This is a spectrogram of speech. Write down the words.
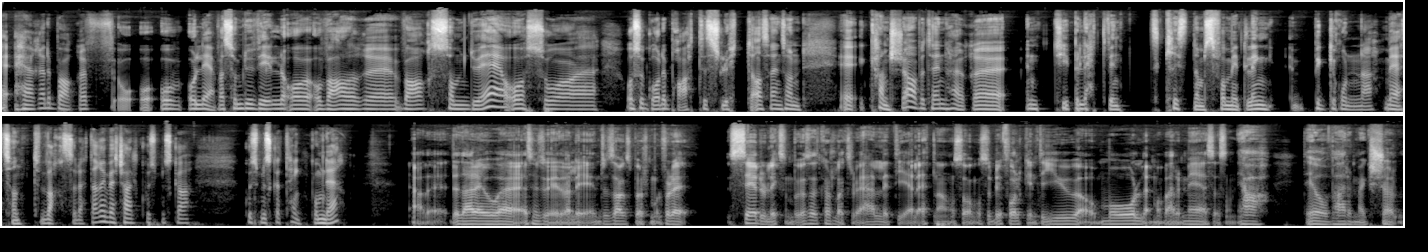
her er det bare å, å, å, leve som du vil og, og være var som du er, og så, og så, går det bra til slutt. Altså en sånn eh, Kanskje av og til en hører en type lettvint kristendomsformidling begrunna med et sånt dette. Jeg vet ikke helt hvordan vi skal, hvordan vi skal tenke om det. Ja, det, det, der er jo eh, jeg synes det er et veldig interessant spørsmål. For det ser du liksom på hva slags reality eller et eller annet sånt, og så blir folk intervjua, og målet må være med seg sånn Ja, det er å være meg sjøl.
